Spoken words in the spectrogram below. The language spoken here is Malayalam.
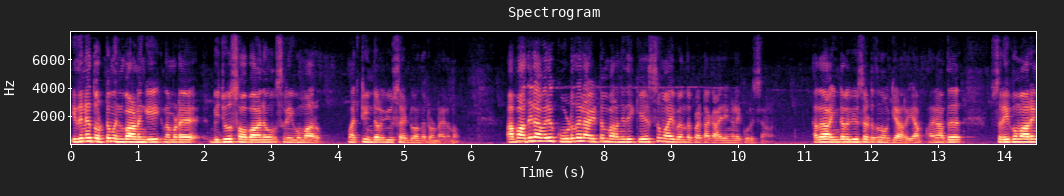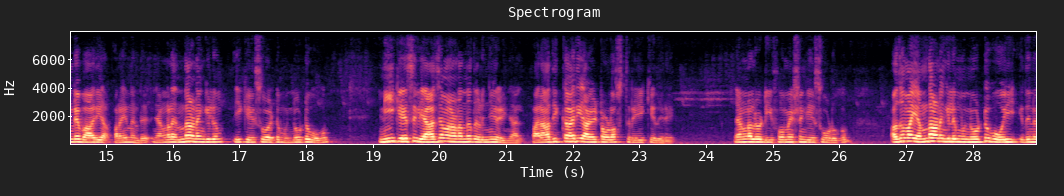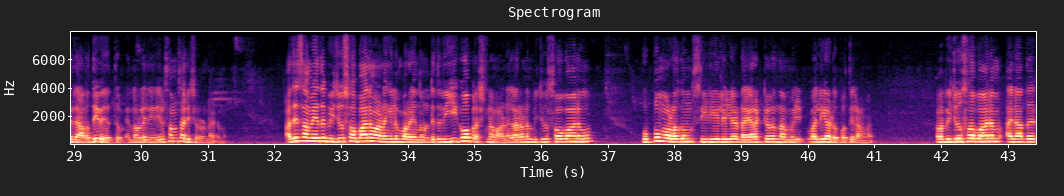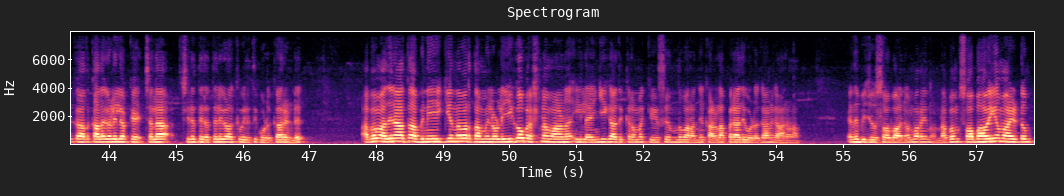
ഇതിന് തൊട്ട് മുൻപാണെങ്കിൽ നമ്മുടെ ബിജു സോബാനോ ശ്രീകുമാറും മറ്റു ഇന്റർവ്യൂസായിട്ട് വന്നിട്ടുണ്ടായിരുന്നു. അപ്പോൾ അതിൽ അവർ കൂടുതലായിട്ടും പറഞ്ഞത് ഈ കേസുമായി ബന്ധപ്പെട്ട കാര്യങ്ങളെക്കുറിച്ചാണ്. അത് ആ ഇന്റർവ്യൂസ് എടുത്ത് നോക്കിയാൽ അറിയാം. അതിനകത്ത് ശ്രീകുമാറിന്റെ ഭാര്യ പറയുന്നുണ്ട് ഞങ്ങൾ എന്താണെങ്കിലും ഈ കേസുമായിട്ട് മുന്നോട്ട് പോകും. ഇനി ഈ കേസ് വ്യാജമാണെന്ന് തെളിഞ്ഞു കഴിഞ്ഞാൽ പരാതിക്കാരിയായിട്ടുള്ള സ്ത്രീക്കെതിരെ ഞങ്ങളൊരു ഡിഫോമേഷൻ കേസ് കൊടുക്കും. അതുമായി എന്താണെങ്കിലും മുന്നോട്ട് പോയി ഇതിനൊരു അറുതി വരുത്തും എന്നുള്ള രീതിയിൽ സംസാരിച്ചിട്ടുണ്ടായിരുന്നു. അതേസമയത്ത് ബിജു സോപാനമാണെങ്കിലും പറയുന്നുണ്ട് ഇതൊരു ഈഗോ പ്രശ്നമാണ്. കാരണം ബിജു സോപാനവും ഉപ്പും മുളകും സീരിയലിലെ ഡയറക്ടറും തമ്മിൽ വലിയ അടുപ്പത്തിലാണ്. അപ്പോൾ ബിജു സോപാനം അതിനകത്ത് കഥകളിലൊക്കെ ചില ചില തിരത്തലുകളൊക്കെ വരുത്തി കൊടുക്കാറുണ്ട്. അപ്പം അതിനകത്ത് അഭിനയിക്കുന്നവർ തമ്മിലുള്ള ഈഗോ പ്രശ്നമാണ് ഈ ലൈംഗിക അതിക്രമ കേസ് എന്ന് പറഞ്ഞ് കള്ളപ്പരാതി കൊടുക്കാൻ കാരണം എന്ന് ബിജു സോപാനവും പറയുന്നുണ്ട്. അപ്പം സ്വാഭാവികമായിട്ടും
